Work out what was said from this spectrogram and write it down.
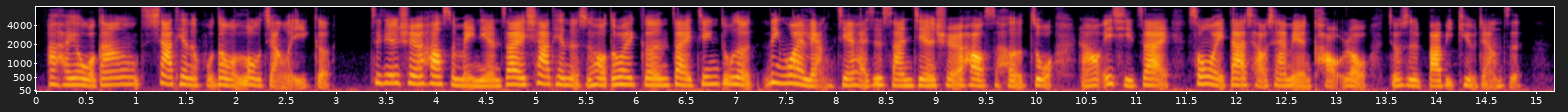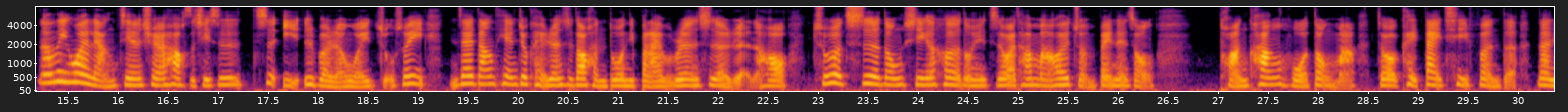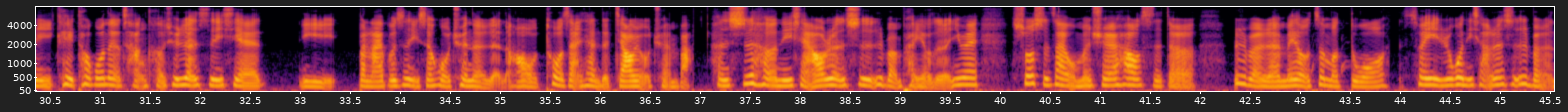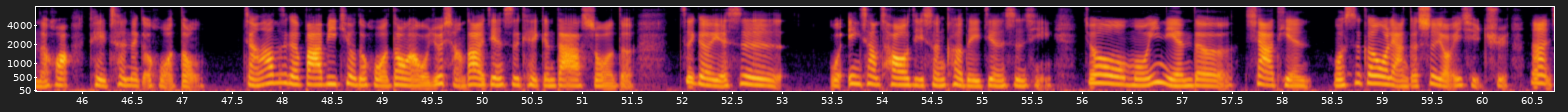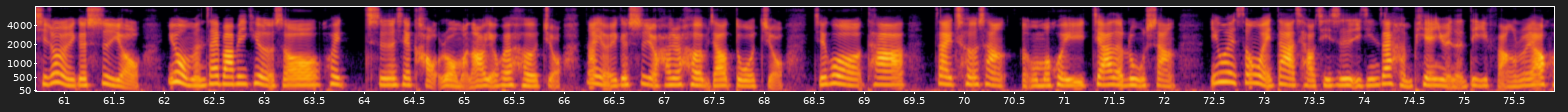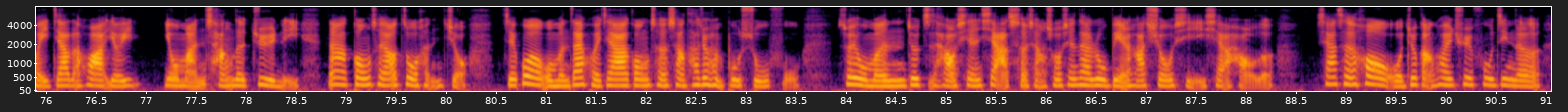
啊，还有我刚刚夏天的活动，我漏讲了一个。这间 share house 每年在夏天的时候都会跟在京都的另外两间还是三间 share house 合作，然后一起在松尾大桥下面烤肉，就是 barbecue 这样子。那另外两间 share house 其实是以日本人为主，所以你在当天就可以认识到很多你本来不认识的人。然后除了吃的东西跟喝的东西之外，他们还会准备那种团康活动嘛，就可以带气氛的。那你可以透过那个场合去认识一些你本来不是你生活圈的人，然后拓展一下你的交友圈吧。很适合你想要认识日本朋友的人，因为说实在，我们 share house 的。日本人没有这么多，所以如果你想认识日本人的话，可以趁那个活动。讲到这个 barbecue 的活动啊，我就想到一件事可以跟大家说的，这个也是我印象超级深刻的一件事情。就某一年的夏天，我是跟我两个室友一起去，那其中有一个室友，因为我们在 barbecue 的时候会吃那些烤肉嘛，然后也会喝酒，那有一个室友他就喝比较多酒，结果他。在车上，我们回家的路上，因为松尾大桥其实已经在很偏远的地方，如果要回家的话，有一有蛮长的距离，那公车要坐很久。结果我们在回家公车上，他就很不舒服，所以我们就只好先下车，想说先在路边让他休息一下好了。下车后，我就赶快去附近的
